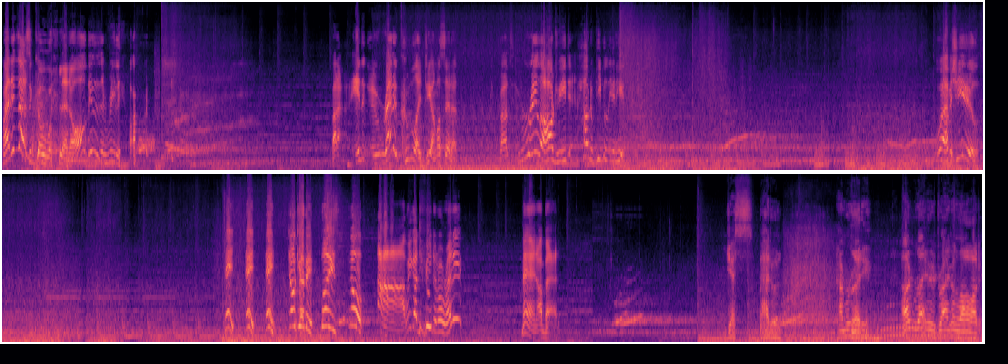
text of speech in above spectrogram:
Well, this doesn't go well at all. This is really hard. but uh, it's a rather cool idea, I must say that. But really hard to hit. How do people even hit? Oh, I have a shield! Hey, hey, hey! Don't kill me! Please! No! We got defeated already? Man, I'm bad. Yes, battle. I'm ready. I'm ready, Dragon Lord.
